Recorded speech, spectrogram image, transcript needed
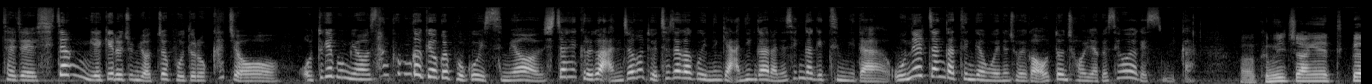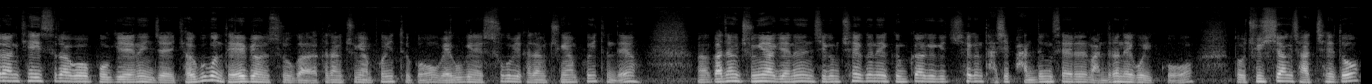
자, 이제 시장 얘기를 좀 여쭤보도록 하죠. 어떻게 보면 상품 가격을 보고 있으면 시장이 그래도 안정을 되찾아가고 있는 게 아닌가라는 생각이 듭니다. 오늘장 같은 경우에는 저희가 어떤 전략을 세워야겠습니까? 어, 금일장의 특별한 케이스라고 보기에는 이제 결국은 대외 변수가 가장 중요한 포인트고 외국인의 수급이 가장 중요한 포인트인데요. 어, 가장 중요하게는 지금 최근에 금 가격이 최근 다시 반등세를 만들어내고 있고 또 주시장 자체도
